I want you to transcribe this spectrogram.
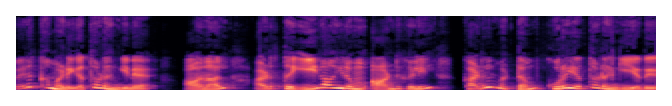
பெருக்கமடைய தொடங்கின. ஆனால் அடுத்த ஈராயிரம் ஆண்டுகளில் கடல் மட்டம் குறைய தொடங்கியது.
